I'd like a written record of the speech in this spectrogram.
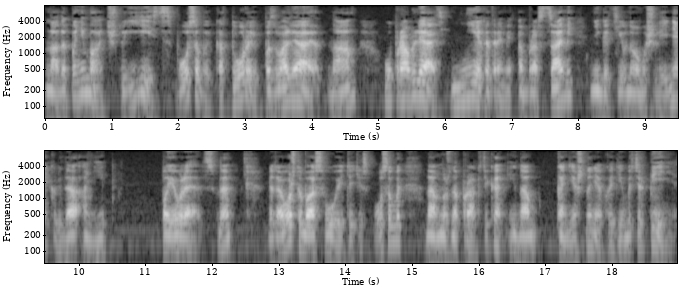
надо понимать, что есть способы, которые позволяют нам управлять некоторыми образцами негативного мышления, когда они появляются. Да? Для того, чтобы освоить эти способы, нам нужна практика и нам, конечно, необходимо терпение.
